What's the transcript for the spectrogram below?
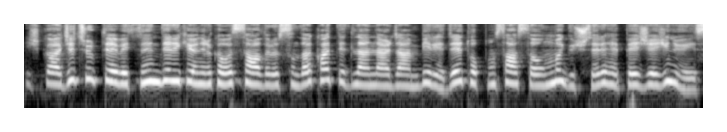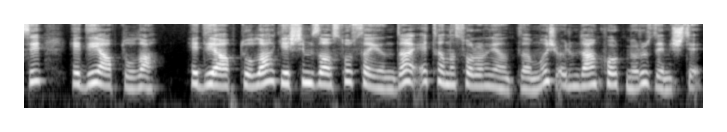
İşgalci Türk Devleti'nin Derik'e yönelik hava saldırısında katledilenlerden biri de Toplumsal Savunma Güçleri HPJ'nin üyesi Hediye Abdullah. Hediye Abdullah geçtiğimiz Ağustos ayında ETA'nın sorunu yanıtlamış, ölümden korkmuyoruz demişti.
